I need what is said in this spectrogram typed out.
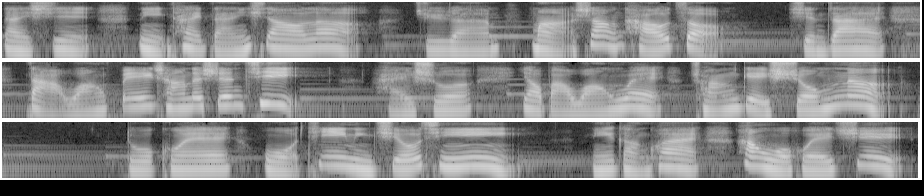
但是你太胆小了，居然马上逃走。现在大王非常的生气，还说要把王位传给熊呢。多亏我替你求情，你赶快和我回去。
